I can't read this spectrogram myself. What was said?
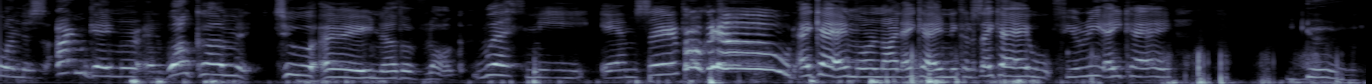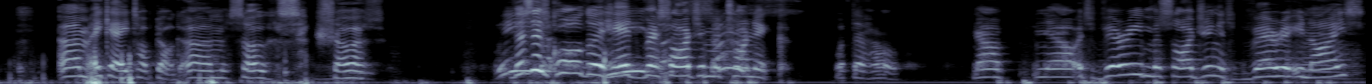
everyone, this is I'm a Gamer and welcome to another vlog with me, MC Pocono, aka More9, aka Nicholas, aka Fury, aka um, aka Top Dog. Um, so show us. This is called the head massage matronic. What the hell? Now, now it's very massaging. It's very nice.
